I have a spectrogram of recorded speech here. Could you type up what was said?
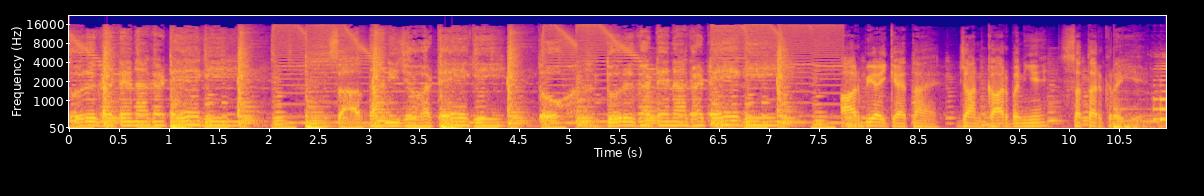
दुर्घटना घटेगी। सावधानी जो हटेगी तो दुर्घटना घटेगी। आरबीआई कहता है, जानकार बनिए, सतर्क रहिए।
